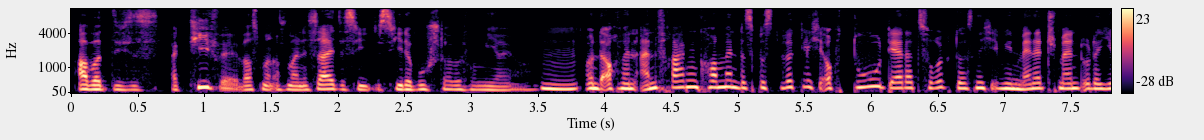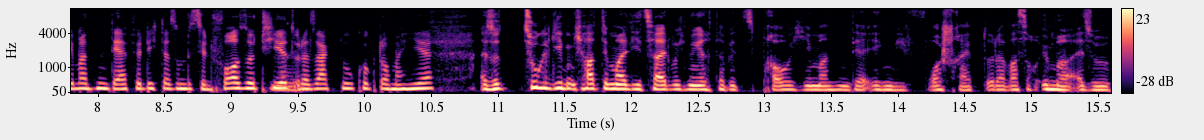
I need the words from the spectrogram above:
Aber dieses Aktive, was man auf meiner Seite sieht, ist jeder jeder Buchstabe von mir, ja. Hm. Und auch wenn Anfragen kommen, das bist wirklich auch du, der da zurück, du hast nicht irgendwie ein Management oder jemanden, der für dich da so ein bisschen vorsortiert Nein. oder sagt, du guck doch mal hier. Also zugegeben, ich hatte mal die Zeit, wo ich mir gedacht habe, jetzt brauche ich jemanden, der irgendwie vorschreibt oder was auch immer. Also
